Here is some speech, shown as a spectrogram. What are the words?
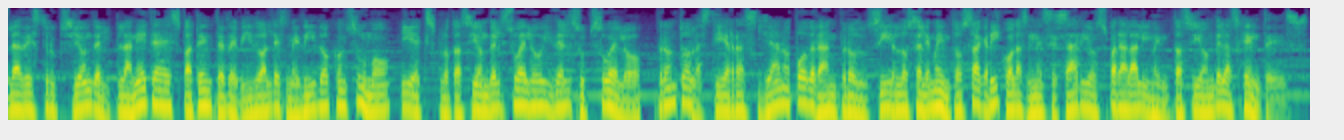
La destrucción del planeta es patente debido al desmedido consumo y explotación del suelo y del subsuelo, pronto las tierras ya no podrán producir los elementos agrícolas necesarios para la alimentación de las gentes.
